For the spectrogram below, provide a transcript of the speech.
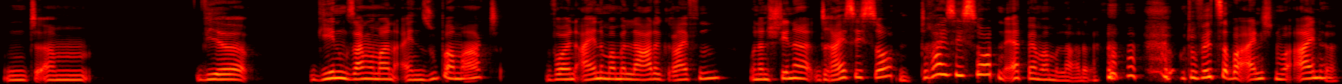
Und ähm, wir gehen, sagen wir mal, in einen Supermarkt, wollen eine Marmelade greifen und dann stehen da 30 Sorten. 30 Sorten Erdbeermarmelade. und du willst aber eigentlich nur eine.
